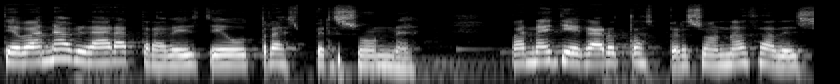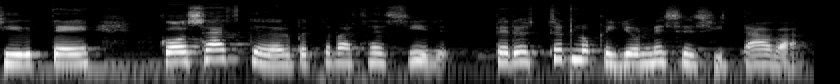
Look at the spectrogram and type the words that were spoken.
Te van a hablar a través de otras personas. Van a llegar otras personas a decirte cosas que de repente vas a decir, pero esto es lo que yo necesitaba.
